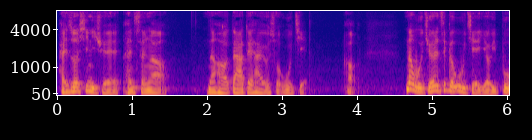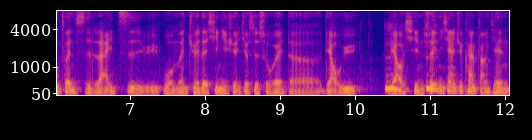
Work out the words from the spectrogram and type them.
还是说心理学很深奥，然后大家对它有所误解？好，那我觉得这个误解有一部分是来自于我们觉得心理学就是所谓的疗愈、疗心，所以你现在去看房间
